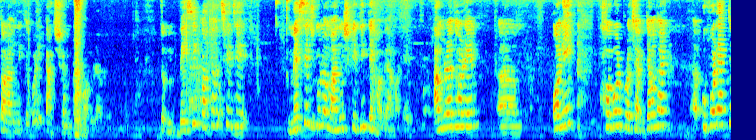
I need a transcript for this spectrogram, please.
ত্বরান্বিত করে কাজ শুরু করব আমরা। তো বেসিক কথা হচ্ছে যে মেসেজগুলো মানুষকে দিতে হবে আমাদের। আমরা ধরেন অনেক খবর প্রচার, যেমন ধরেন উপরে একটা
